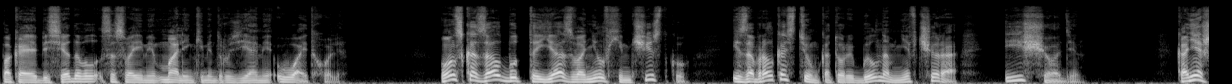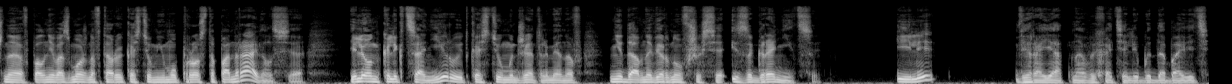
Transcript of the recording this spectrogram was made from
пока я беседовал со своими маленькими друзьями в Уайтхолле. Он сказал, будто я звонил в химчистку и забрал костюм, который был на мне вчера, и еще один. Конечно, вполне возможно, второй костюм ему просто понравился, или он коллекционирует костюмы джентльменов, недавно вернувшихся из-за границы. Или, вероятно, вы хотели бы добавить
